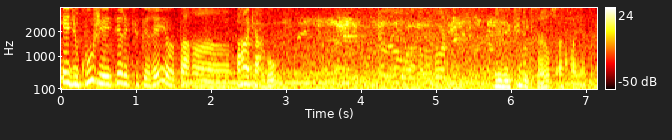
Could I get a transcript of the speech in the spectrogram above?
et du coup j'ai été récupéré euh, par un par un cargo. J'ai vécu d'expériences incroyables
